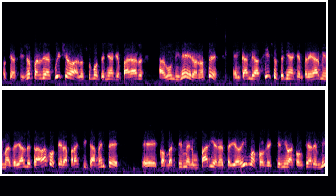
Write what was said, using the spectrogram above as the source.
O sea, si yo perdía el juicio, a lo sumo tenía que pagar algún dinero, no sé. En cambio, así yo tenía que entregar mi material de trabajo, que era prácticamente eh, convertirme en un paria en el periodismo, porque ¿quién iba a confiar en mí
